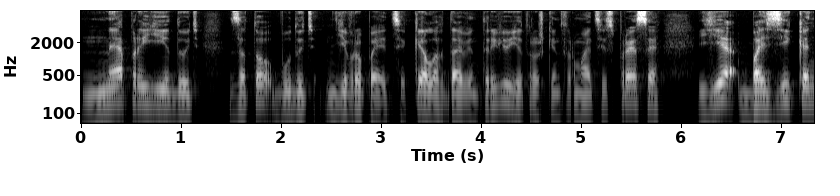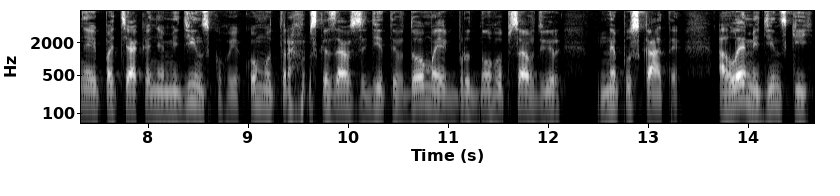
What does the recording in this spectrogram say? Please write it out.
не приїдуть, зато будуть європейці. Келох дав інтерв'ю, є трошки інформації з преси. Є базікання і потякання Мідінського, якому Трамп сказав сидіти вдома, як брудного пса в двір не пускати. Але Мідінський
